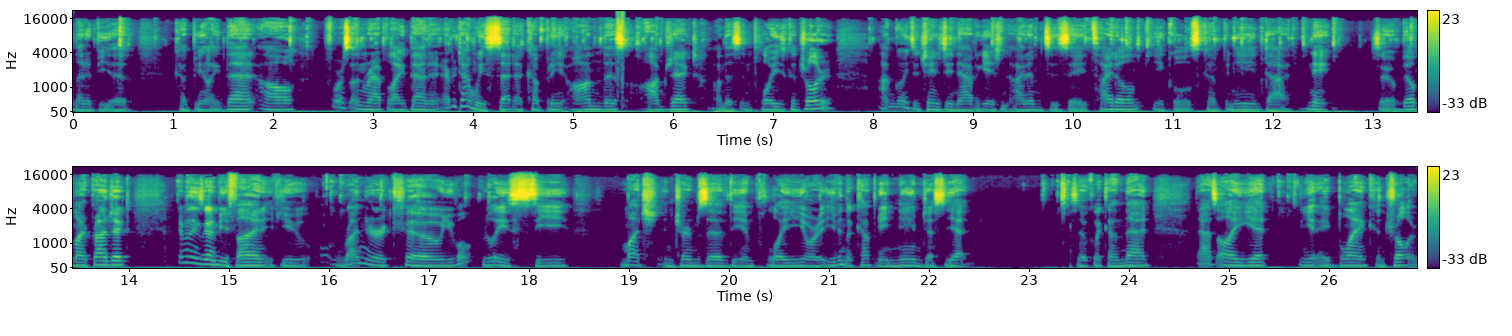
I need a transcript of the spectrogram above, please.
let it be a company like that. I'll force unwrap like that. And every time we set a company on this object, on this employees controller, I'm going to change the navigation item to say title equals company dot name. So build my project, everything's going to be fine. If you run your code, you won't really see much in terms of the employee or even the company name just yet. So click on that. That's all you get. You get a blank controller.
